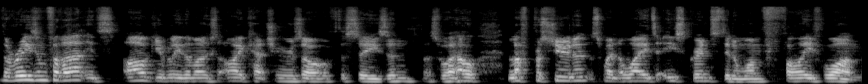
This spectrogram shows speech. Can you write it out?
the reason for that is arguably the most eye-catching result of the season as well. Loughborough students went away to East Grinstead and won 5-1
